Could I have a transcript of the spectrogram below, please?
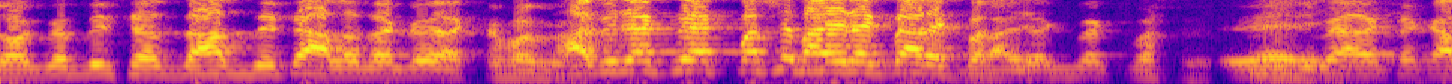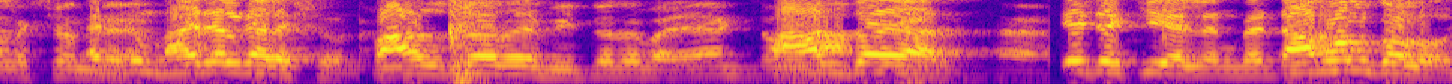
জগদ্দীপ স্যার যার যেটা আলাদা করে রাখতে পারবে ভাবি রাখবে এক পাশে ভাই রাখবে আরেক পাশে। রাখবে এক পাশে। এই একটা কালেকশন একদম ভাইরাল কালেকশন পাঁচ ডলারের ভিতরে ভাই একদম পাঁচ হ্যাঁ। এটা কি এলেন ভাই? ডাবল কলস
